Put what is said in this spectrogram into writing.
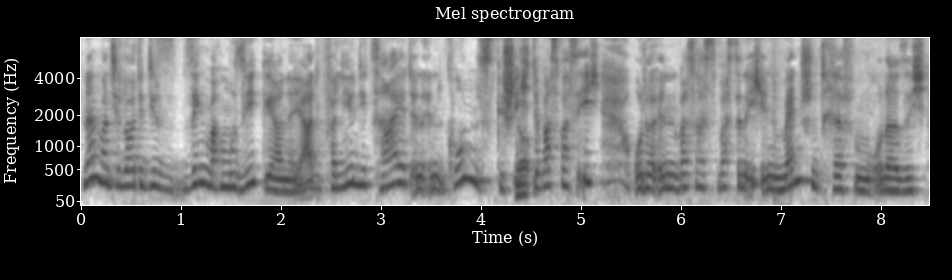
ne, manche Leute, die singen, machen Musik gerne, ja, die verlieren die Zeit in, in Kunst, Geschichte, Ja. was weiß ich, oder in was, was, was denn ich, in Menschen treffen oder sich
